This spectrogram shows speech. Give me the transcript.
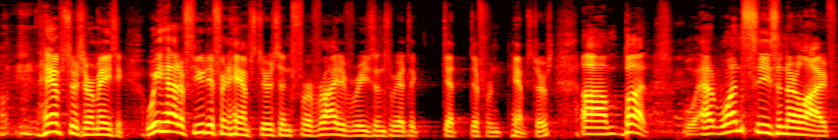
hamsters are amazing. We had a few different hamsters, and for a variety of reasons, we had to get different hamsters. Um, but at one season in our life,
